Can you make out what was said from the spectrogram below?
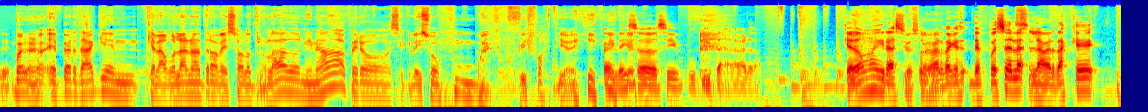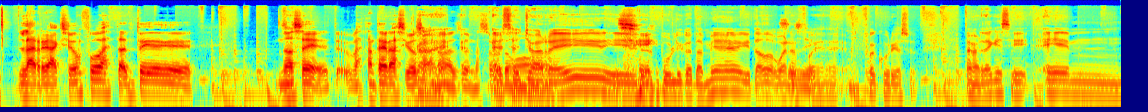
Sí. Bueno, no, es verdad que, en- que la bola no atravesó al otro lado ni nada, pero sí que le hizo un buen pifostio ahí. Pero le hizo, sí, pupita, la verdad. Quedó muy gracioso, la verdad que después la, la verdad es que la reacción fue bastante, no sé, bastante graciosa, ¿no? Claro, Eso no se lo él se tomó- echó a reír y Sí. el público también y todo. Bueno, sí. fue, fue curioso. La verdad que sí. Em,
